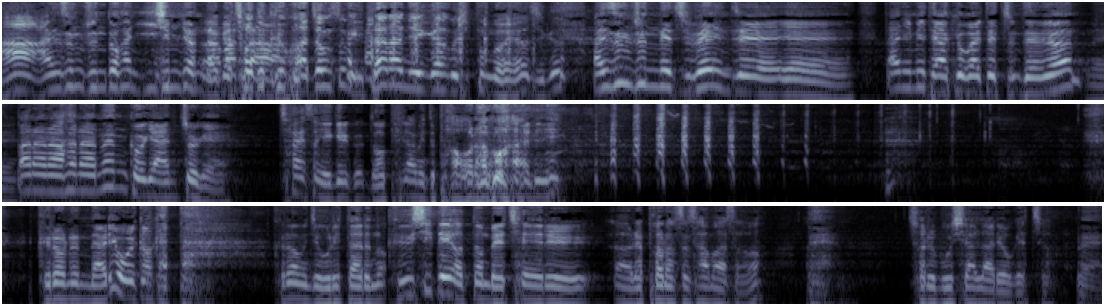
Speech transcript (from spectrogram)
아, 안승준도 한 20년 아, 남았다. 그러니까 저도 그 과정 속에 있다라는 얘기 하고 싶은 거예요, 지금? 안승준네 집에 이제 예 따님이 대학교 갈 때쯤 되면 네. 바나나 하나는 거기 안쪽에 차에서 얘기를, 너 피라미드 파워라고 하니? 그러는 날이 올 것 같다. 그럼 이제 우리 딸은 그 시대의 어떤 매체를 어, reference 삼아서 네, 저를 무시할 날이 오겠죠. 네.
